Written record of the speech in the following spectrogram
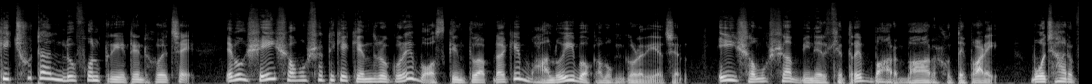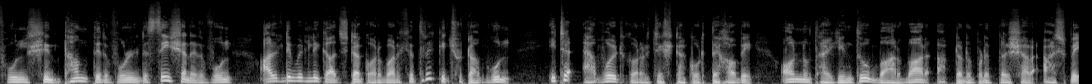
কিছুটা লুফল ক্রিয়েটেড হয়েছে এবং সেই সমস্যাটিকে কেন্দ্র করে বস কিন্তু আপনাকে ভালোই বকাবকি করে দিয়েছেন। এই সমস্যা বিনের ক্ষেত্রে বারবার হতে পারে। বোঝার ভুল, সিদ্ধান্তের ভুল ডিসিশনের ভুল আলটিমেটলি কাজটা করবার ক্ষেত্রে কিছুটা ভুল, এটা অ্যাভয়েড করার চেষ্টা করতে হবে। অন্যথায় কিন্তু বারবার আপনার উপরে প্রেশার আসবে।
